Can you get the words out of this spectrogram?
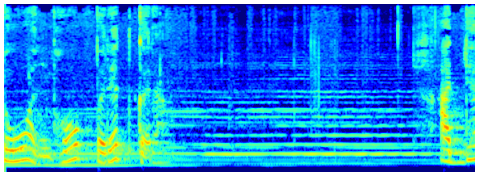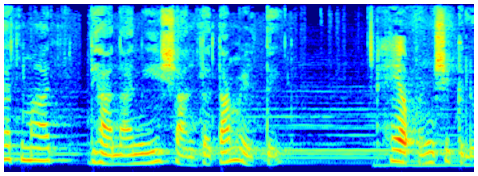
तो अनुभव परत करा. अध्यात्मात ध्यानाने शांतता मिळते. हे आपण शिकलो.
